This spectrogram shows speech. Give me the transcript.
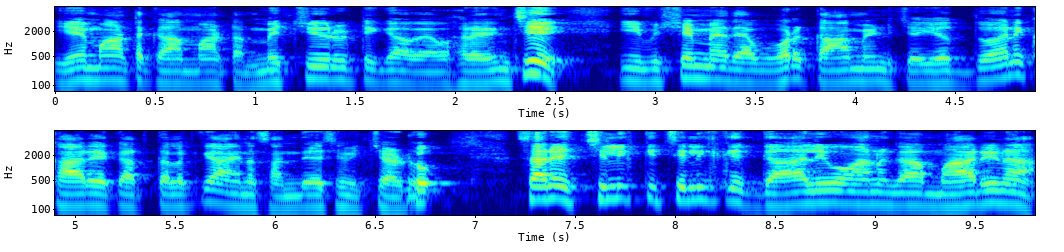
ఏ మాటకు ఆ మాట మెచ్యూరిటీగా వ్యవహరించి ఈ విషయం మీద ఎవ్వరు కామెంట్ చేయొద్దు అని కార్యకర్తలకి ఆయన సందేశం ఇచ్చాడు. సరే చిలికి చిలికి గాలివానగా మారిన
